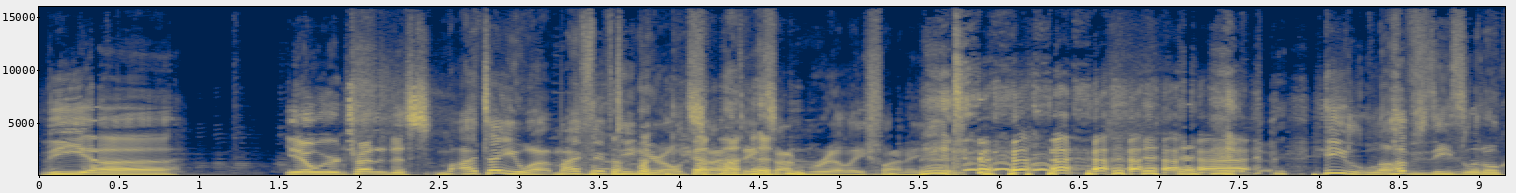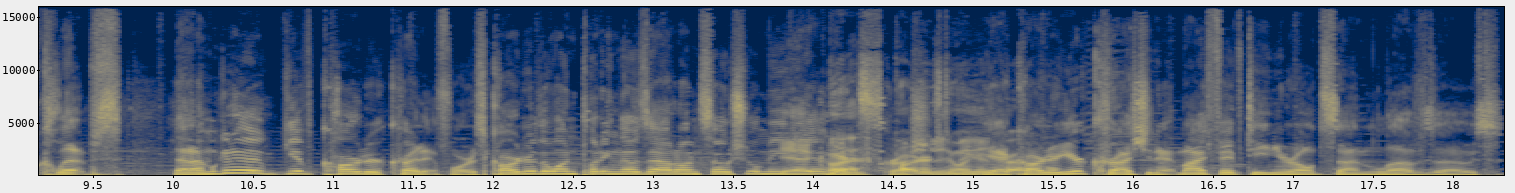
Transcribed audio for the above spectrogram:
The uh you know, we were trying to dis- I tell you what, my 15 year old son thinks I'm really funny. he loves these little clips that I'm gonna give Carter credit for. Is Carter the one putting those out on social media? Yeah, Carter's Yes, crushing Carter's it, doing it. Yeah, Carter, you're crushing it. My 15 year old son loves those.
